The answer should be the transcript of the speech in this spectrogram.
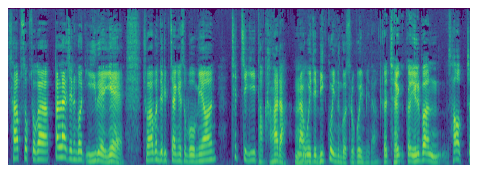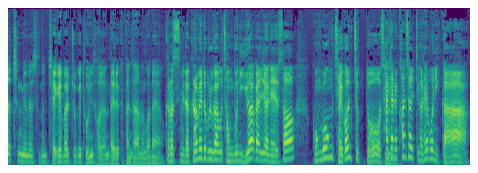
사업 속도가 빨라지는 것 이외에 조합원들 입장에서 보면 채찍이 더 강하다라고 음. 이제 믿고 있는 것으로 보입니다. 그러니까, 제, 그러니까 일반 사업자 측면에서는 재개발 쪽이 돈이 더 된다 이렇게 판단하는 거네요. 그렇습니다. 그럼에도 불구하고 정부는 이와 관련해서 공공 재건축도 사전에 음. 컨설팅을 해보니까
